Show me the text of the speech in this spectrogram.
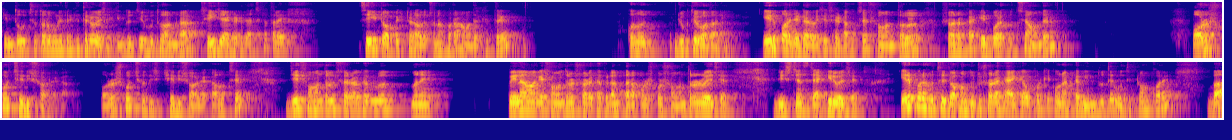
কিন্তু উচ্চতর গণিতের ক্ষেত্রে রয়েছে। কিন্তু যেহেতু আমরা সেই জায়গাটা যাচ্ছি না তাই সেই টপিকটার আলোচনা করা আমাদের ক্ষেত্রে কোনো যুক্তিকতা নেই। এরপরে যেটা রয়েছে, সেটা হচ্ছে সমান্তরাল সররেখা এরপরে হচ্ছে আমাদের পরস্পর ছেদি সররেখা পরস্পর ছেদি ছেদি সররেখা হচ্ছে যে সমান্তরাল সররেখাগুলো মানে পেলাম আগে সমান্তরাল সররেখা পেলাম তারা পরস্পর সমান্তরাল রয়েছে ডিস্টেন্সটা একই রয়েছে। এরপরে হচ্ছে যখন দুটো সররেখা একে অপরকে কোনো একটা বিন্দুতে অতিক্রম করে বা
